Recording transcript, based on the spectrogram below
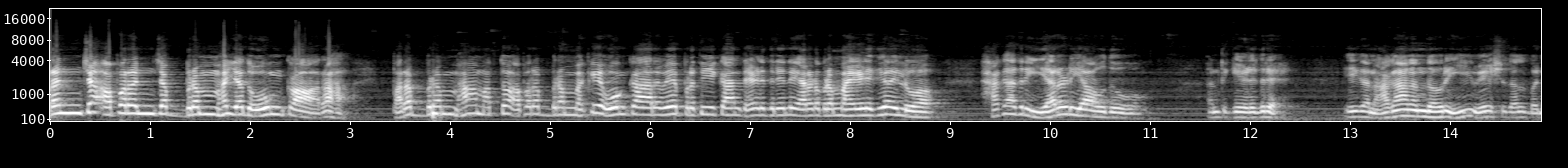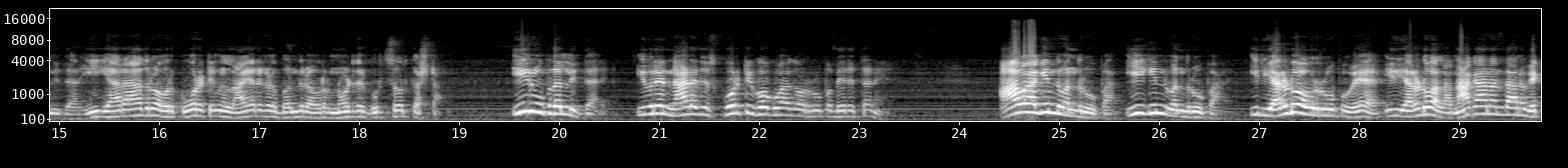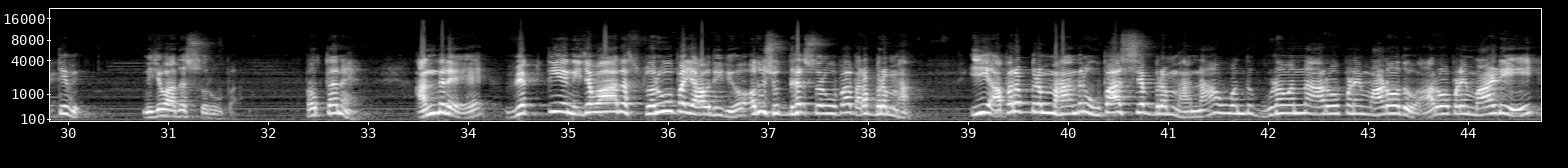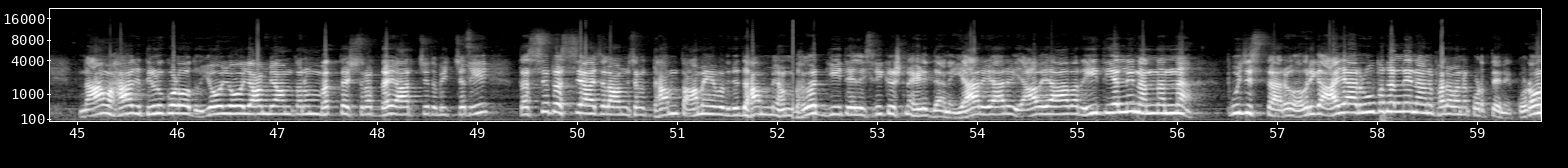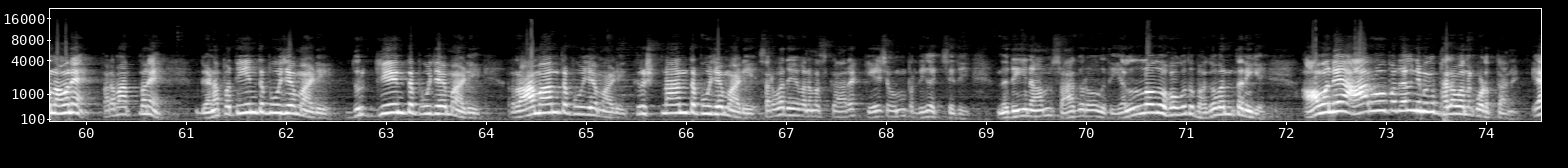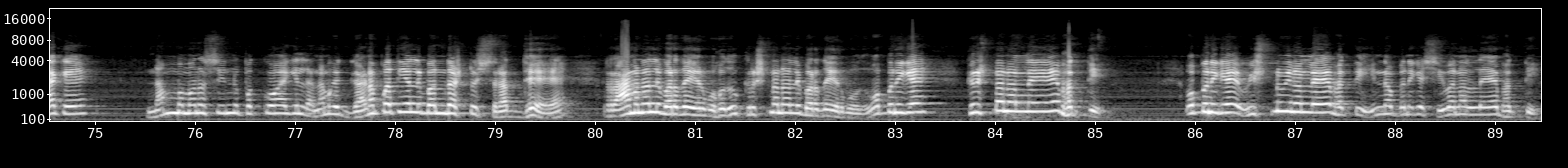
ಪರಂಚ ಅಪರಂಚ ಬ್ರಹ್ಮ ಯದೋಂಕಾರ. ಪರಬ್ರಹ್ಮ ಮತ್ತು ಅಪರಬ್ರಹ್ಮಕ್ಕೆ ಓಂಕಾರವೇ ಪ್ರತೀಕ ಅಂತ ಹೇಳಿದ್ರಿಂದ ಎರಡು ಬ್ರಹ್ಮ ಹೇಳಿದೆಯೋ ಇಲ್ವೋ? ಹಾಗಾದರೆ ಎರಡು ಯಾವುದು ಅಂತ ಕೇಳಿದರೆ ಈಗ ನಾಗಾನಂದ ಅವರು ಈ ವೇಷದಲ್ಲಿ ಬಂದಿದ್ದಾರೆ. ಈಗ ಯಾರಾದರೂ ಅವ್ರ ಕೋರ್ಟಿನ ಲಾಯರ್ಗಳು ಬಂದರೆ ಅವ್ರನ್ನ ನೋಡಿದರೆ ಗುರುತಿಸೋದು ಕಷ್ಟ. ಈ ರೂಪದಲ್ಲಿದ್ದಾರೆ. ಇವರೇ ನಾಳೆ ದಿವಸ ಕೋರ್ಟಿಗೆ ಹೋಗುವಾಗ ಅವ್ರ ರೂಪ ಬೇರೆ ತಾನೆ? ಆವಾಗಿಂದ ಒಂದು ರೂಪ, ಈಗಿಂದ ಒಂದು ರೂಪ ಇದು ಎರಡೂ ಅವ್ರ ರೂಪವೇ, ಇದು ಎರಡೂ ಅಲ್ಲ. ನಾಗಾನಂದ ಅನ್ನೋ ವ್ಯಕ್ತಿ ನಿಜವಾದ ಸ್ವರೂಪ. ಹೌದ್ ತಾನೆ? ಅಂದರೆ ವ್ಯಕ್ತಿಯ ನಿಜವಾದ ಸ್ವರೂಪ ಯಾವುದಿದೆಯೋ, ಅದು ಶುದ್ಧ ಸ್ವರೂಪ ಪರಬ್ರಹ್ಮ. ಈ ಅಪರಬ್ರಹ್ಮ ಅಂದರೆ ಉಪಾಸ್ಯ ಬ್ರಹ್ಮ. ನಾವು ಒಂದು ಗುಣವನ್ನು ಆರೋಪಣೆ ಮಾಡೋದು, ಆರೋಪಣೆ ಮಾಡಿ ನಾವು ಹಾಗೆ ತಿಳ್ಕೊಳ್ಳೋದು. ಯೋ ಯೋ, ಯಾಂ ಯಾಂ, ತನುಂ ಭಕ್ತ ಶ್ರದ್ಧೆಯಾರ್ಚಿತ ಬಿಚ್ಚತಿ ತಸ್ಯ ತಸ್ಯಾಚಲಾಂ ಶ್ರದ್ಧಾಂ, ತಾಮೇವ ವಿಧಾಮ್ಯಹಂ ಭಗವದ್ಗೀತೆಯಲ್ಲಿ ಶ್ರೀಕೃಷ್ಣ ಹೇಳಿದ್ದಾನೆ ಯಾರು ಯಾರು ಯಾವ ಯಾವ ರೀತಿಯಲ್ಲಿ ನನ್ನನ್ನು ಪೂಜಿಸ್ತಾರೋ ಅವರಿಗೆ ಆಯಾ ರೂಪದಲ್ಲೇ ನಾನು ಫಲವನ್ನು ಕೊಡ್ತೇನೆ. ಕೊಡೋನವನೇ ಪರಮಾತ್ಮನೇ. ಗಣಪತಿ ಅಂತ ಪೂಜೆ ಮಾಡಿ, ದುರ್ಗೆ ಅಂತ ಪೂಜೆ ಮಾಡಿ, ರಾಮ ಅಂತ ಪೂಜೆ ಮಾಡಿ, ಕೃಷ್ಣ ಅಂತ ಪೂಜೆ ಮಾಡಿ, ಸರ್ವದೇವ ನಮಸ್ಕಾರ, ಕೇಶವಂ ಪ್ರತಿಗಚ್ಚತಿ ನದೀನಾಂ ಸಾಗರೋಗತಿ, ಎಲ್ಲದೂ ಹೋಗೋದು ಭಗವಂತನಿಗೆ. ಅವನೇ ಆ ರೂಪದಲ್ಲಿ ನಿಮಗೆ ಫಲವನ್ನು ಕೊಡ್ತಾನೆ. ಯಾಕೆ? ನಮ್ಮ ಮನಸ್ಸು ಇನ್ನೂ ಪಕ್ವವಾಗಿಲ್ಲ. ನಮಗೆ ಗಣಪತಿಯಲ್ಲಿ ಬಂದಷ್ಟು ಶ್ರದ್ಧೆ ರಾಮನಲ್ಲಿ ಬರದೇ ಇರಬಹುದು, ಕೃಷ್ಣನಲ್ಲಿ ಬರದೇ ಇರಬಹುದು. ಒಬ್ಬನಿಗೆ ಕೃಷ್ಣನಲ್ಲೇ ಭಕ್ತಿ. ಒಬ್ಬನಿಗೆ ವಿಷ್ಣುವಿನಲ್ಲೇ ಭಕ್ತಿ, ಇನ್ನೊಬ್ಬನಿಗೆ ಶಿವನಲ್ಲೇ ಭಕ್ತಿ.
